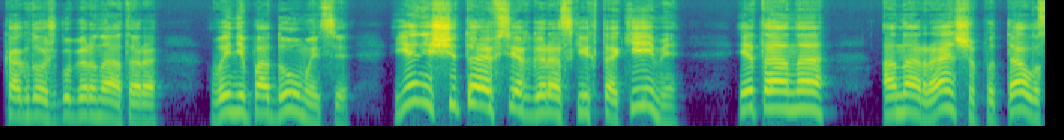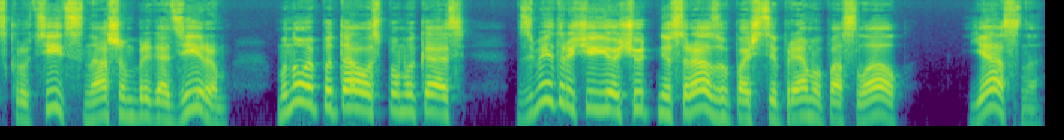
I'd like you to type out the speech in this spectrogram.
как дочь губернатора. Вы не подумайте, я не считаю всех городских такими. Это она она раньше пыталась скрутить с нашим бригадиром, мной пыталась помыкать. Дмитрич ее чуть не сразу почти прямо послал. Ясно.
